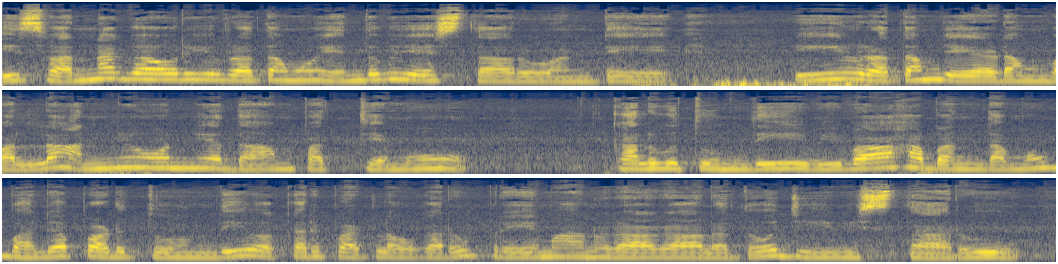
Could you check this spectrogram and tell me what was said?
ఈ స్వర్ణ గౌరీ వ్రతము ఎందుకు చేస్తారు అంటే ఈ వ్రతం చేయడం వల్ల అన్యోన్య దాంపత్యము కలుగుతుంది వివాహ బంధము బలపడుతుంది ఒకరి పట్ల ఒకరు ప్రేమానురాగాలతో జీవిస్తారు.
